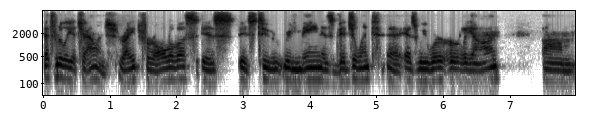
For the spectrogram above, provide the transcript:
that's really a challenge, right, for all of us is is to remain as vigilant uh, as we were early on. Um,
